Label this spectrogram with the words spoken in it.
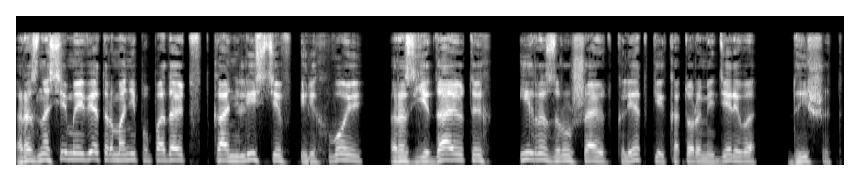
Разносимые ветром они попадают в ткань листьев или хвои, разъедают их и разрушают клетки, которыми дерево дышит.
